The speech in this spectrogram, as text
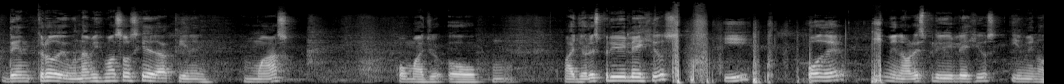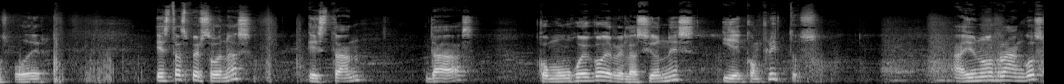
dentro de una misma sociedad, tienen más o, mayor, o mayores privilegios y poder y menores privilegios y menos poder. Estas personas están dadas como un juego de relaciones y de conflictos. Hay unos rangos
